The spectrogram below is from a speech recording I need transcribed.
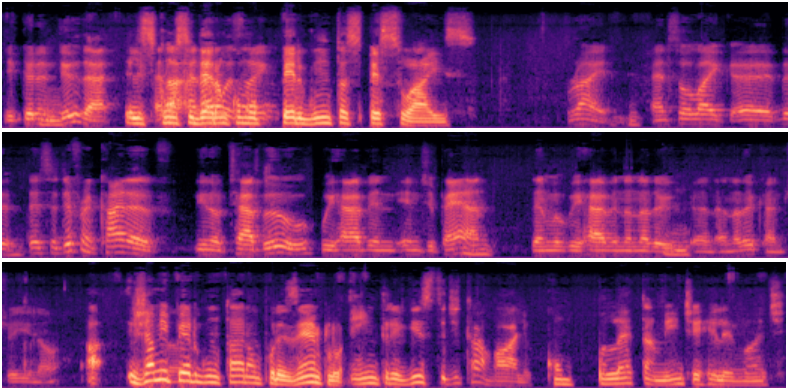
you couldn't do that. Eles and consideram I, como like, perguntas pessoais. Right, and so like uh, it's a different kind of you know taboo we have in in Japan than what we have in another in another country, you know. Ah, já me perguntaram, por exemplo, em entrevista de trabalho, completamente irrelevante,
